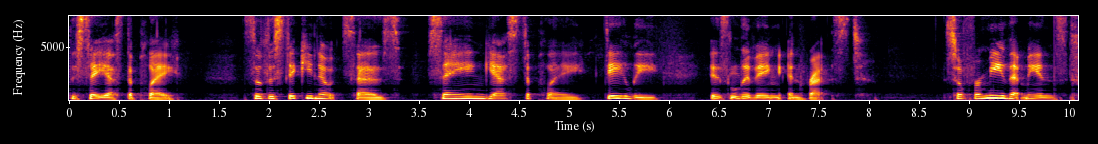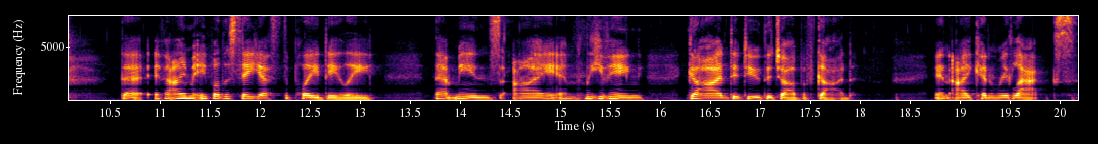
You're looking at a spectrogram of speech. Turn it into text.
to say yes to play. So the sticky note says, saying yes to play daily is living in rest. So for me, that means that if I'm able to say yes to play daily, that means I am leaving God to do the job of God and I can relax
